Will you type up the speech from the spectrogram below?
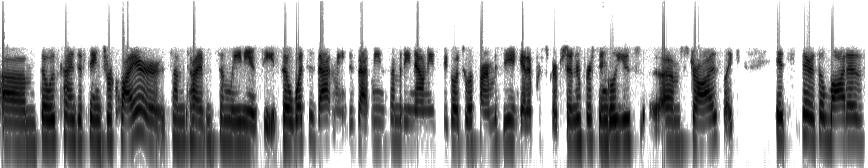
Um, those kinds of things require sometimes some leniency. So, what does that mean? Does that mean somebody now needs to go to a pharmacy and get a prescription for single-use um, straws? Like, it's there's a lot of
